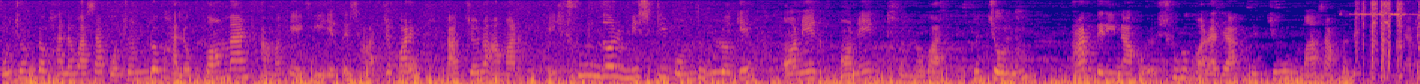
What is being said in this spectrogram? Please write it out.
প্রচণ্ড ভালোবাসা, প্রচণ্ড ভালো কমেন্ট আমাকে এগিয়ে যেতে সাহায্য করে। তার জন্য আমার এই সুন্দর মিষ্টি বন্ধুগুলোকে অনেক অনেক ধন্যবাদ। তো চলুন, আর দেরি না করে শুরু করা যাক যে জুন মাস আপনাদের কেমন যাবে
